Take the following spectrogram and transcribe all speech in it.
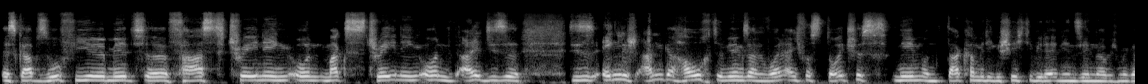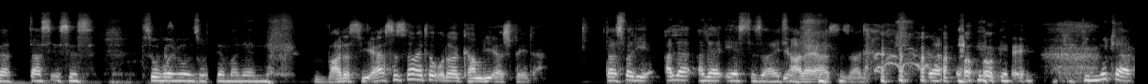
es gab so viel mit äh, Fast Training und Max Training und all diese, dieses Englisch angehaucht. Und wir haben gesagt, wir wollen eigentlich was Deutsches nehmen. Und da kam mir die Geschichte wieder in den Sinn. Da habe ich mir gedacht, das ist es. So wollen wir unsere Firma nennen. War das die erste Seite oder kam die erst später? Das war die aller, allererste Seite. Die allererste Seite. okay. Die Mutter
